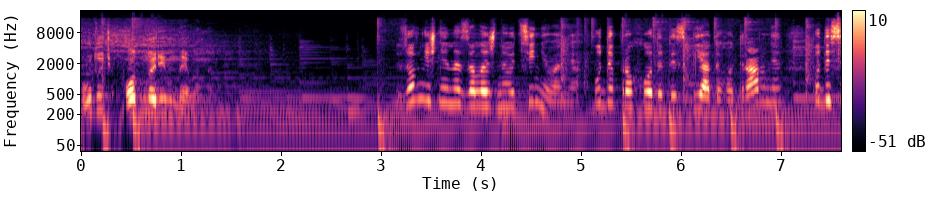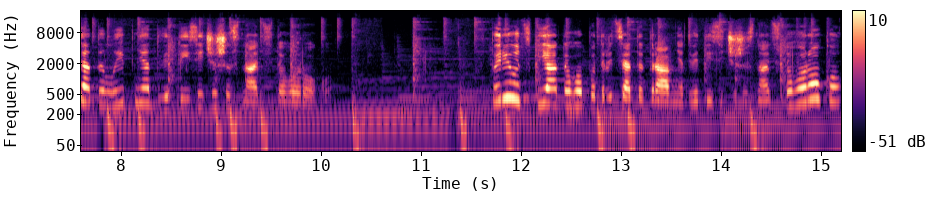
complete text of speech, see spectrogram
будуть однорівневими. Зовнішнє незалежне оцінювання буде проходити з 5 травня по 10 липня 2016 року. В період з 5 по 30 травня 2016 року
